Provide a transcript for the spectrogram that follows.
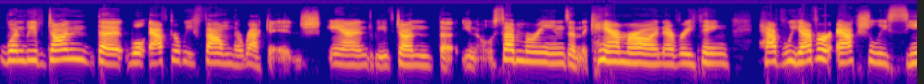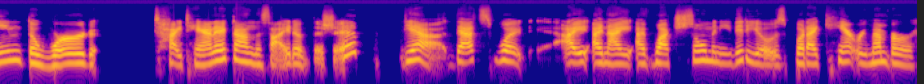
when we've done the well after we found the wreckage and we've done the you know submarines and the camera and everything have we ever actually seen the word titanic on the side of the ship? Yeah that's what i and i i've watched so many videos but i can't remember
